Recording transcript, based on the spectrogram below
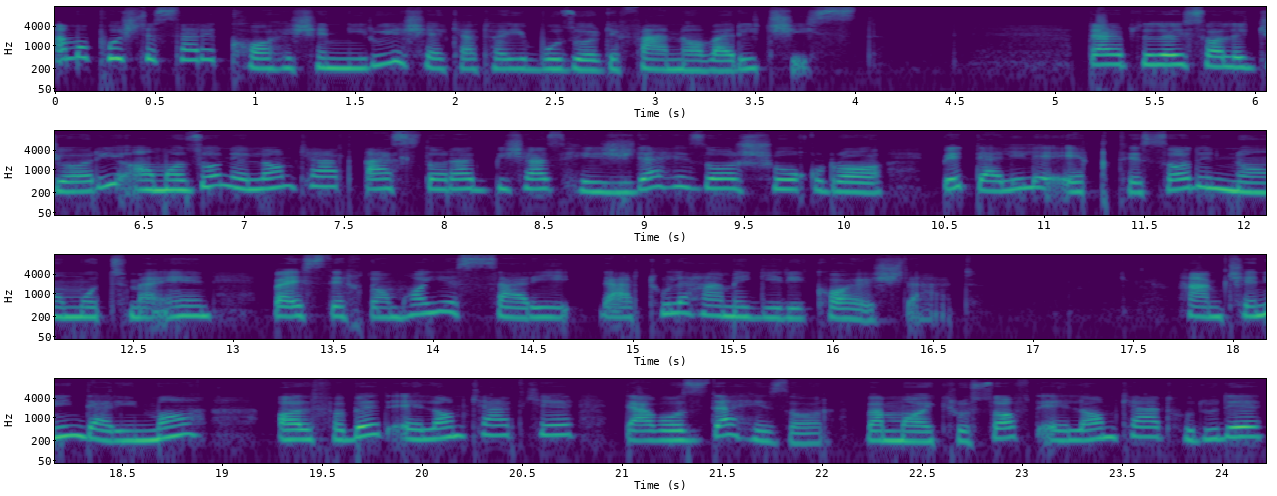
اما پشت سر کاهش نیروی شرکت های بزرگ فناوری چیست؟ در ابتدای سال جاری آمازون اعلام کرد قصد دارد بیش از 18 هزار شغل را به دلیل اقتصاد نامطمئن و استخدام های سریع در طول همه‌گیری کاهش دهد. همچنین در این ماه آلفابت اعلام کرد که 12 هزار و مایکروسافت اعلام کرد حدود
